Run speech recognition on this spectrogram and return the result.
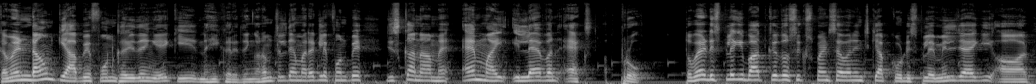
कमेंट डाउन कि आप ये फ़ोन खरीदेंगे कि नहीं खरीदेंगे। और हम चलते हैं हमारे अगले फ़ोन पे, जिसका नाम है M I eleven X Pro तो वह डिस्प्ले की बात करें तो 6.7 इंच की आपको डिस्प्ले मिल जाएगी और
